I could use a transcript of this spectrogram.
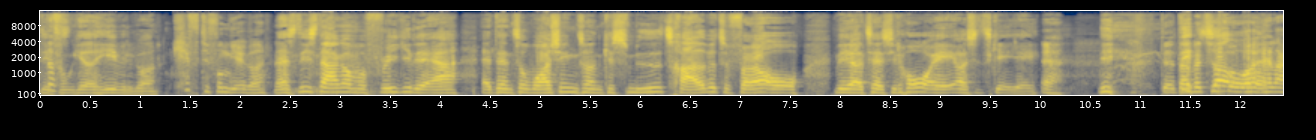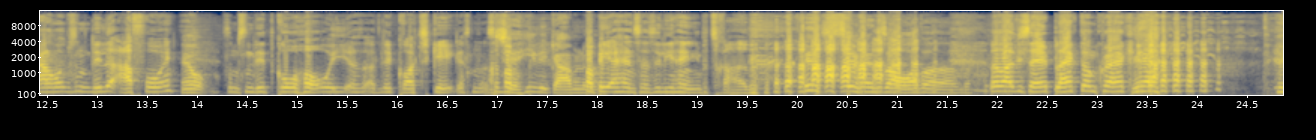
Det der, fungerede helt vildt godt. kæft, det fungerer godt. Lad os lige snakke om, hvor freaky det er, at Denzel Washington kan smide 30-40 år ved at tage sit hår af og sit skæg af. Ja. Der, der er et tidspunkt, hvor han render rundt med sådan en lille afro, ikke? Jo, Som sådan lidt grå hår i, og, og lidt gråt skæg og sådan noget. og Så ser bar- helt vildt gammel ud. barberer han sig, så lige han på 30. det er simpelthen så overdrevet. Altså. Hvad var det, vi sagde? Black don't crack. Ja. det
